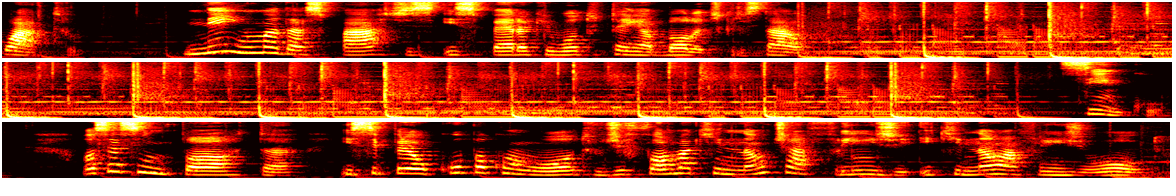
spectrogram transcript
Quatro. Nenhuma das partes espera que o outro tenha bola de cristal? Cinco. Você se importa e se preocupa com o outro de forma que não te aflige e que não aflige o outro?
